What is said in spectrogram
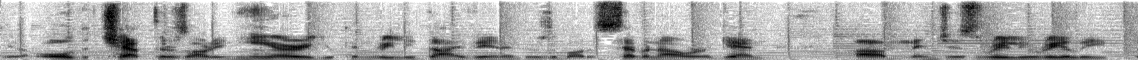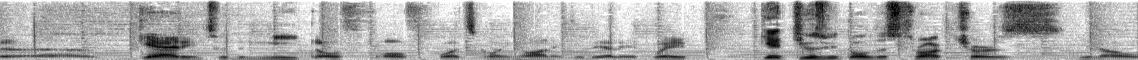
you know, all the chapters are in here. You can really dive in, and there's about a seven-hour again, um, and just really, really uh, get into the meat of, of what's going on into the Elliott wave. Get used with all the structures, you know,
